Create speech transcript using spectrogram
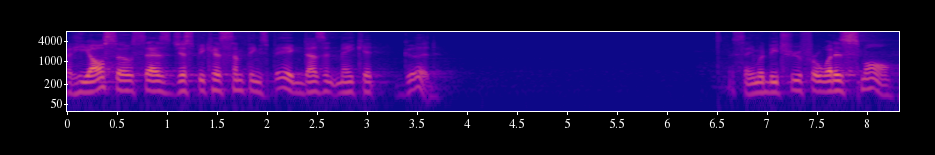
But he also says just because something's big doesn't make it good. The same would be true for what is small.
